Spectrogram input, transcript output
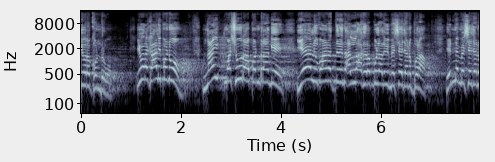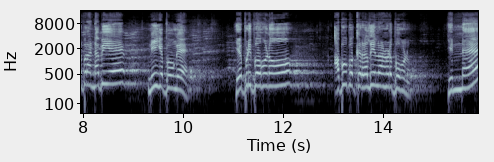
இவரை கொண்டுருவோம் இவரை காலி பண்ணுவோம். நைட் மஷூரா பண்றாங்க. ஏழு வானத்திலிருந்து அல்லாஹ் ரப்புல் அலவி மெசேஜ் அனுப்புறான். என்ன மெசேஜ் அனுப்புறான்? நபியே நீங்க போங்க. எப்படி போகணும்? அபூபக்கர் ரதியல்லானோட போகணும். என்ன?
